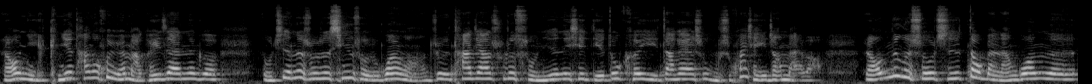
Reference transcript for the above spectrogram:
然后你凭借他的会员码可以在那个。我记得那时候是新索的官网，就是他家出的索尼的那些碟都可以，大概是五十块钱一张买吧。然后那个时候其实盗版蓝光的，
